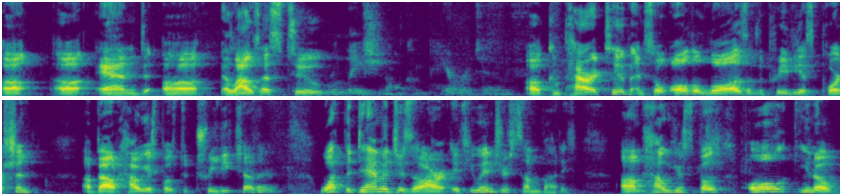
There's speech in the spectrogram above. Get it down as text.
uh, uh, and uh, allows us to Relational, comparative. Uh, comparative, and so all the laws of the previous portion about how you're supposed to treat each other, what the damages are if you injure somebody, um, how you're supposed, all you know,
